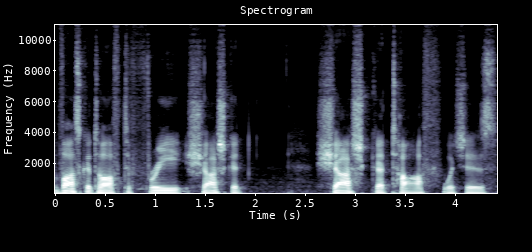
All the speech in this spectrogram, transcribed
Voskatov to free Shashka, Shashkatov, which is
